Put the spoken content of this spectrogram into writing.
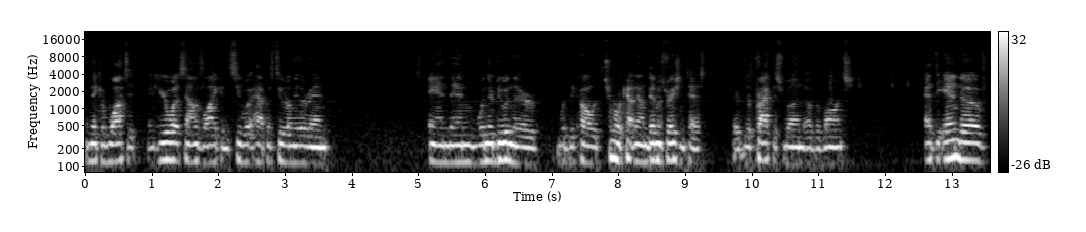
and they can watch it and hear what it sounds like and see what happens to it on the other end. And then when they're doing their what they call a terminal countdown demonstration test, their, their practice run of the launch, at the end of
